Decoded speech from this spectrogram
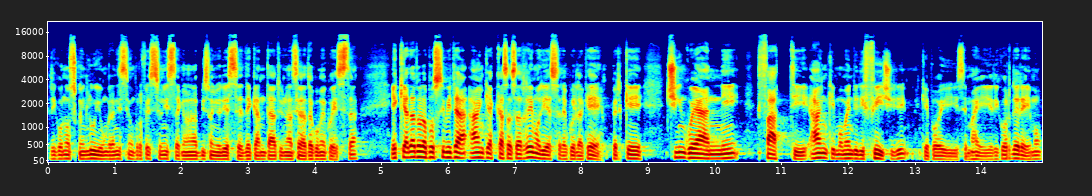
riconosco in lui un grandissimo professionista che non ha bisogno di essere decantato in una serata come questa e che ha dato la possibilità anche a Casa Sanremo di essere quella che è, perché cinque anni fatti anche in momenti difficili, che poi semmai ricorderemo,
